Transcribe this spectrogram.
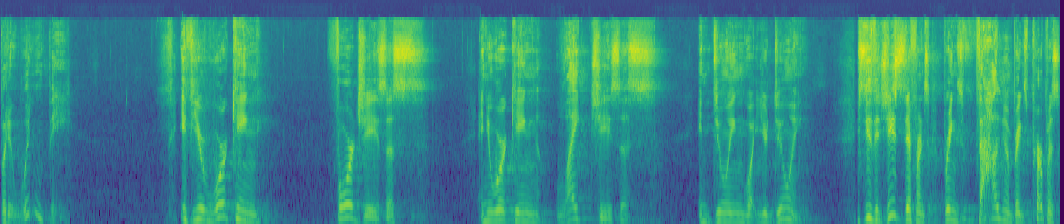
but it wouldn't be. If you're working for Jesus and you're working like Jesus in doing what you're doing. You see, the Jesus difference brings value and brings purpose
